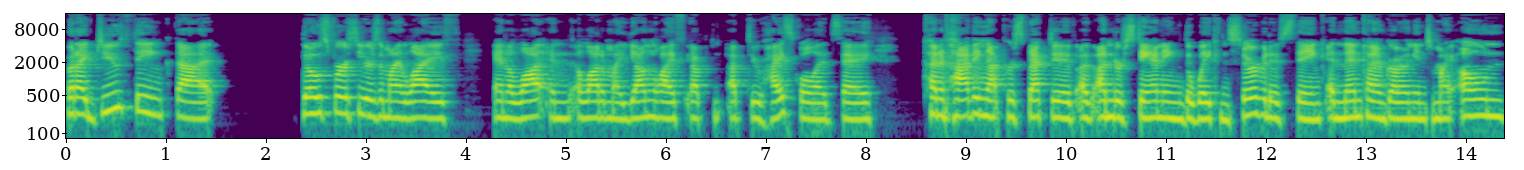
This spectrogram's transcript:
But I do think that those first years of my life and a lot and a lot of my young life up up through high school, I'd say, kind of having that perspective of understanding the way conservatives think and then kind of growing into my own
